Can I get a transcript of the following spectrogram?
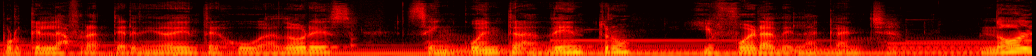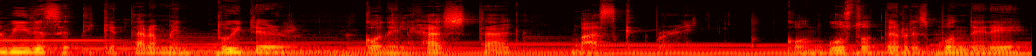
porque la fraternidad entre jugadores se encuentra dentro y fuera de la cancha. No olvides etiquetarme en Twitter con el hashtag BasketBreak. Con gusto te responderé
